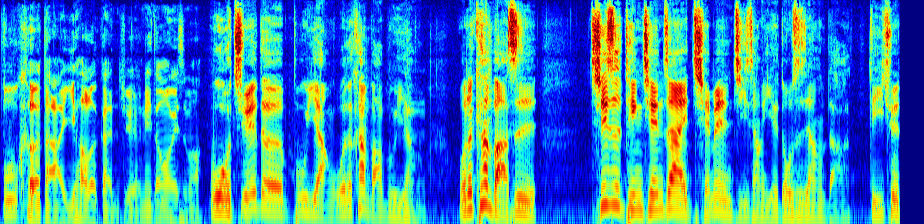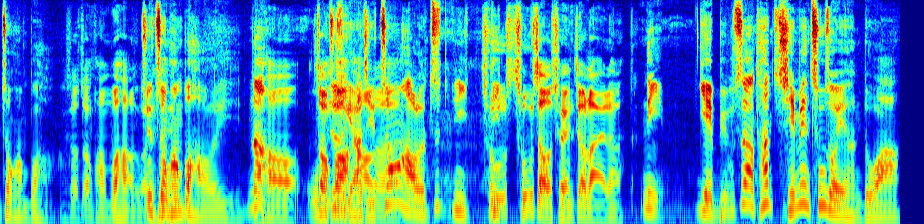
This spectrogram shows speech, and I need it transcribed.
，Booker 打一号的感觉，你懂我意思吗？我觉得不一样，我的看法不一样。嗯、我的看法是，其实庭谦在前面几场也都是这样打，的确状况不好。你说状况不好，就状况不好而已。那好我们就是给他解，状况好了，就你出出手权就来了。你也不知道他前面出手也很多啊。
